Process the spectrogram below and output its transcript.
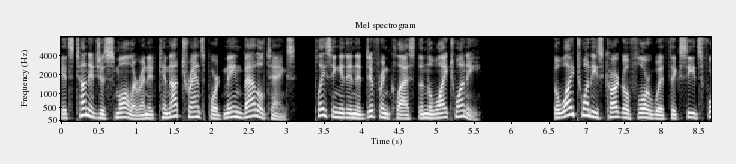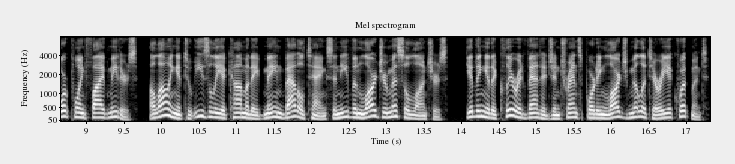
its tonnage is smaller and it cannot transport main battle tanks, placing it in a different class than the Y 20. The Y-20's cargo floor width exceeds 4.5 meters, allowing it to easily accommodate main battle tanks and even larger missile launchers, giving it a clear advantage in transporting large military equipment.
